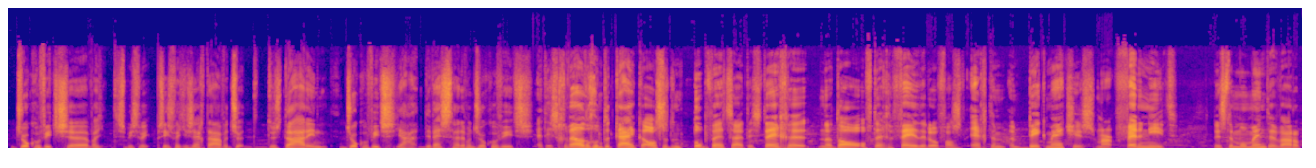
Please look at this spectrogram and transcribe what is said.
Ja. Djokovic, eh, wat, precies, wat- precies wat je zegt David. Dus daarin Djokovic, ja, de wedstrijden van Djokovic. Het is geweldig om te kijken als het een topwedstrijd is tegen Nadal of tegen Federer. Of als het echt een, een big match is. Maar verder niet. Dus de momenten waarop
